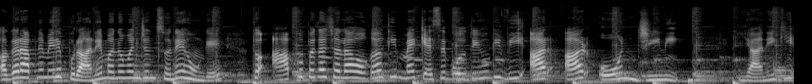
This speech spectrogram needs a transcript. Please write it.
अगर आपने मेरे पुराने मनोरंजन सुने होंगे तो आपको पता चला होगा कि मैं कैसे बोलती हूँ कि we are our own genie यानी कि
